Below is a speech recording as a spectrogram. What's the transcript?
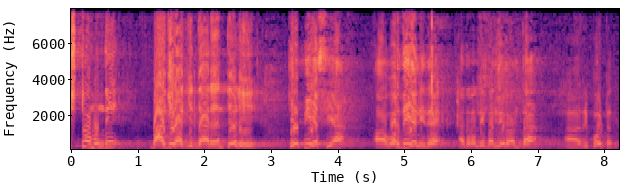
ಇಷ್ಟು ಮಂದಿ ಭಾಗಿಯಾಗಿದ್ದಾರೆ ಅಂತೇಳಿ ಕೆ ಪಿ ಎಸ್ ಸಿಯ ವರದಿ ಏನಿದೆ ಅದರಲ್ಲಿ ಬಂದಿರುವಂಥ ರಿಪೋರ್ಟ್ ಅದು.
